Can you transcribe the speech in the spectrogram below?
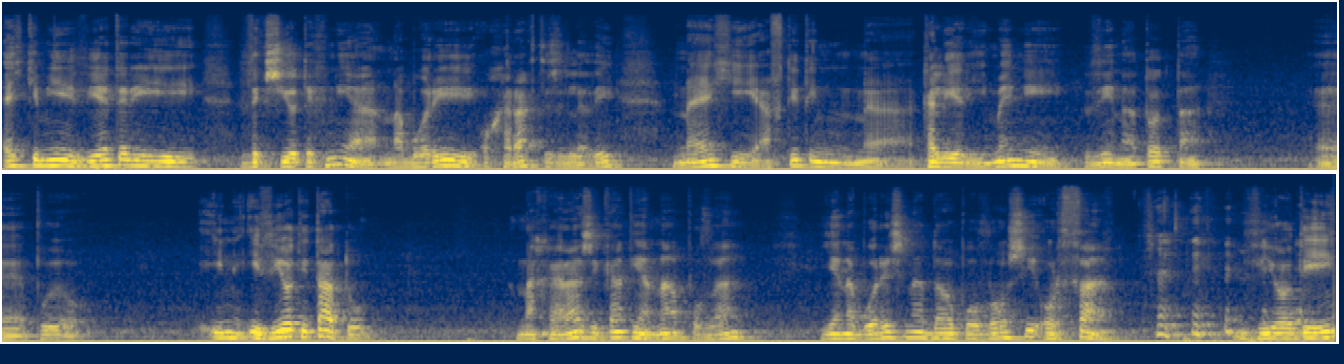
έχει και μια ιδιαίτερη δεξιοτεχνία να μπορεί ο χαράκτης δηλαδή να έχει αυτή την ε, καλλιεργημένη δυνατότητα ε, που είναι η ιδιότητά του να χαράζει κάτι ανάποδα για να μπορέσει να τα αποδώσει ορθά διότι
